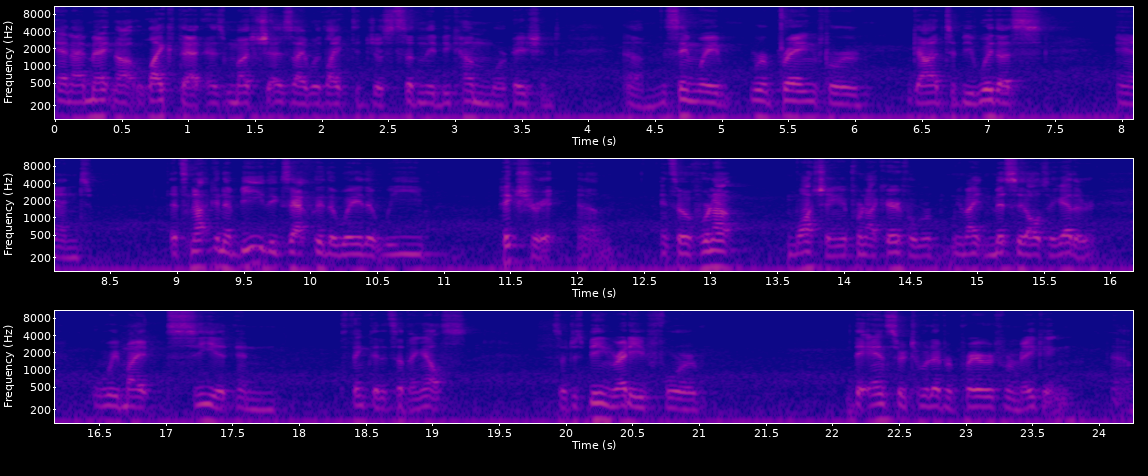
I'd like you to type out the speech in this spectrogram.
and I might not like that as much as I would like to just suddenly become more patient. Um, the same way we're praying for God to be with us, and it's not going to be exactly the way that we picture it. Um, and so if we're not watching, if we're not careful, we're, we might miss it altogether. We might see it and think that it's something else. So just being ready for the answer to whatever prayers we're making, um,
